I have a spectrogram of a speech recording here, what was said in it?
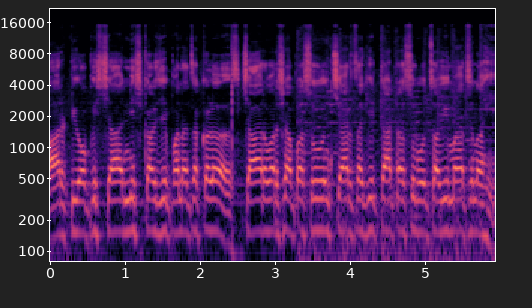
आर टी ऑफिसच्या निष्काळजीपणाचा कळस. चार वर्षापासून चारचाकी टाटा सुमोचा विमाच नाही.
